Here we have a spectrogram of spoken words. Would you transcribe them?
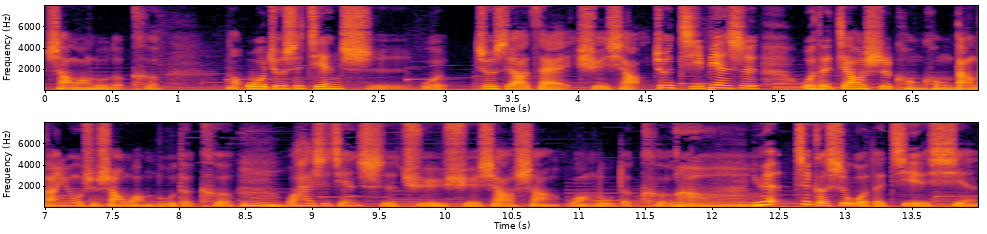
上网络的课。那我就是坚持，我就是要在学校，就即便是我的教室空空荡荡，因为我是上网络的课，嗯，我还是坚持去学校上网络的课啊，哦、因为这个是我的界限，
